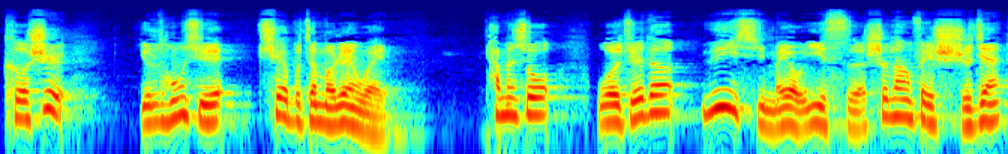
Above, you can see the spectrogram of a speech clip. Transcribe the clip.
可是有的同学却不这么认为，他们说：“我觉得预习没有意思，是浪费时间，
